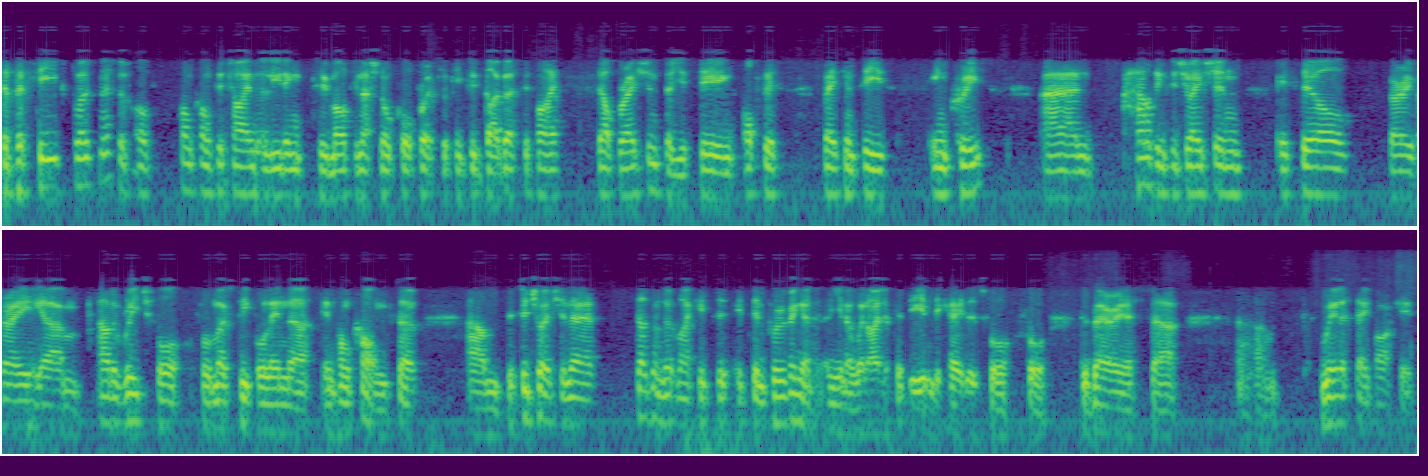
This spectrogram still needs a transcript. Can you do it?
the perceived closeness of, of Hong Kong to China, leading to multinational corporates looking to diversify their operations. So you're seeing office vacancies increase, and housing situation is still very, very um, out of reach for, for most people in uh, in Hong Kong. So um, the situation there doesn't look like it's it's improving. And, you know, when I look at the indicators for for the various uh, um, real estate markets,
